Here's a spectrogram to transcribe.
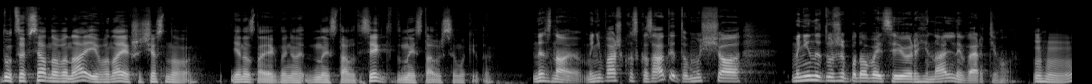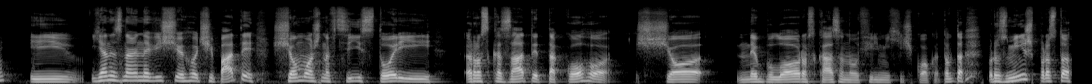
ну, це вся новина, і вона, якщо чесно, я не знаю, як до неї ставитися. Як ти до неї ставишся, Микита? Не знаю, мені важко сказати, тому що мені не дуже подобається і оригінальний Вертіго. Угу. І я не знаю, навіщо його чіпати, що можна в цій історії розказати такого, що не було розказано у фільмі Хічкока. Тобто, розумієш, просто.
